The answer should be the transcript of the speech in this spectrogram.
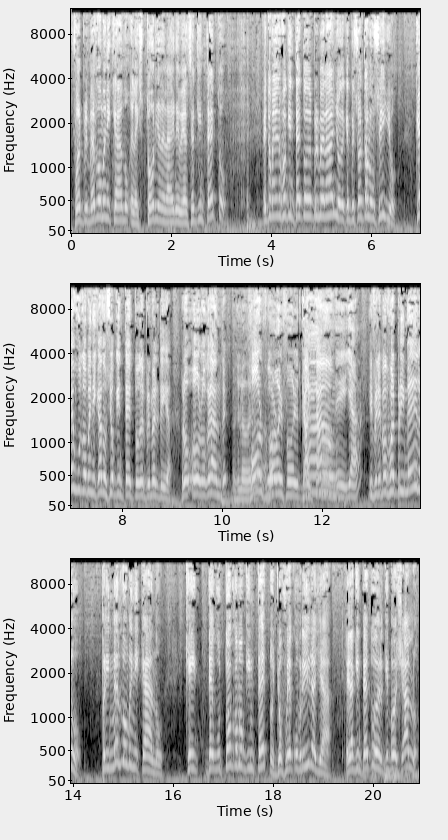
fue el primer dominicano en la historia de la NBA en ser quinteto. Este muchacho fue quinteto del primer año, de que empezó el taloncillo. ¿Qué un dominicano sido quinteto del primer día? Lo, o lo grande. Lo- Holford, Holford, Cartán. sí, ya. Y Felipe fue el primero, primer dominicano que debutó como quinteto. Yo fui a cubrir allá. Era quinteto del equipo de Charlotte.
